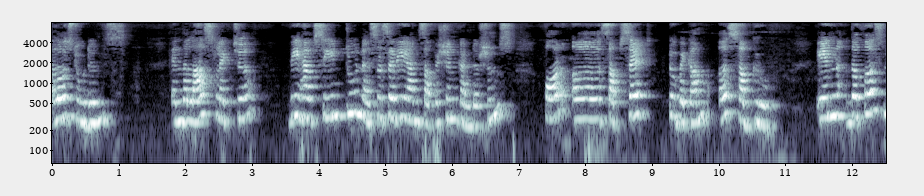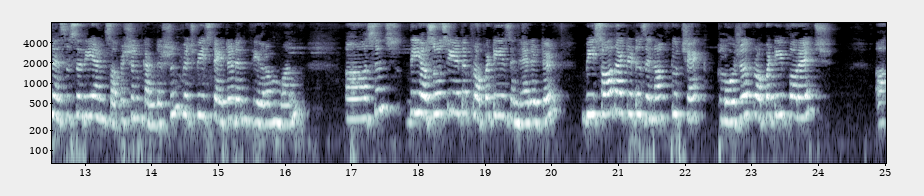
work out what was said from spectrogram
Hello students. In the last lecture, we have seen two necessary and sufficient conditions for a subset to become a subgroup. In the first necessary and sufficient condition, which we stated in theorem 1, uh, since the associative property is inherited, we saw that it is enough to check closure property for H, uh,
